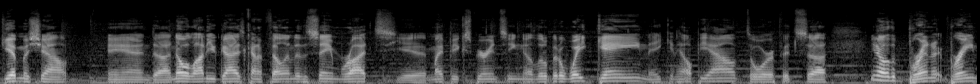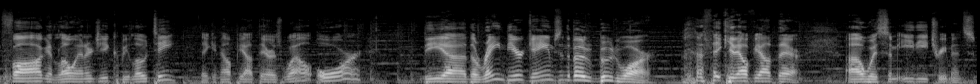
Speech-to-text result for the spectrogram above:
Give them a shout. And uh, I know a lot of you guys kind of fell into the same rut. You might be experiencing a little bit of weight gain. They can help you out. Or if it's, uh, you know, the brain, brain fog and low energy, could be low T. They can help you out there as well. Or the uh, the reindeer games in the boudoir. they can help you out there uh, with some ED treatments.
